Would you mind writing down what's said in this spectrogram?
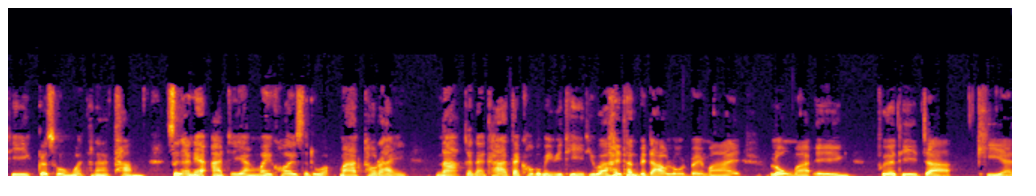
ที่กระทรวงวัฒนธรรม ซึ่งอันนี้อาจจะยังไม่ค่อยสะดวกมากเท่าไหร่นักกันนะคะ แต่เขาก็มีวิธีที่ว่าให้ท่านไปดาวน์โหลดใบไม้ลงมาเอง เพื่อที่จะเขียน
